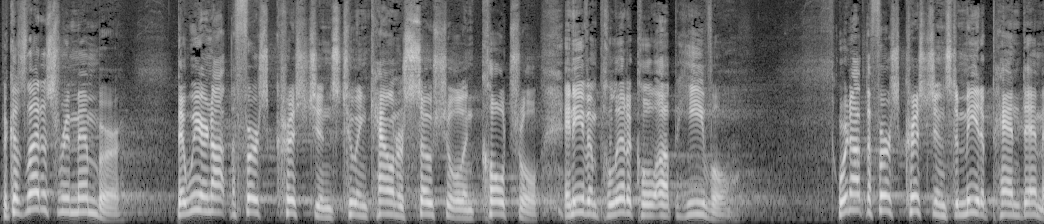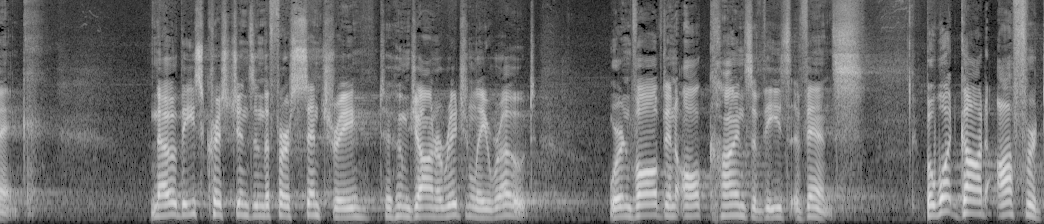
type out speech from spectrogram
Because let us remember that we are not the first Christians to encounter social and cultural and even political upheaval. We're not the first Christians to meet a pandemic. No, these Christians in the first century, to whom John originally wrote, were involved in all kinds of these events. But what God offered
